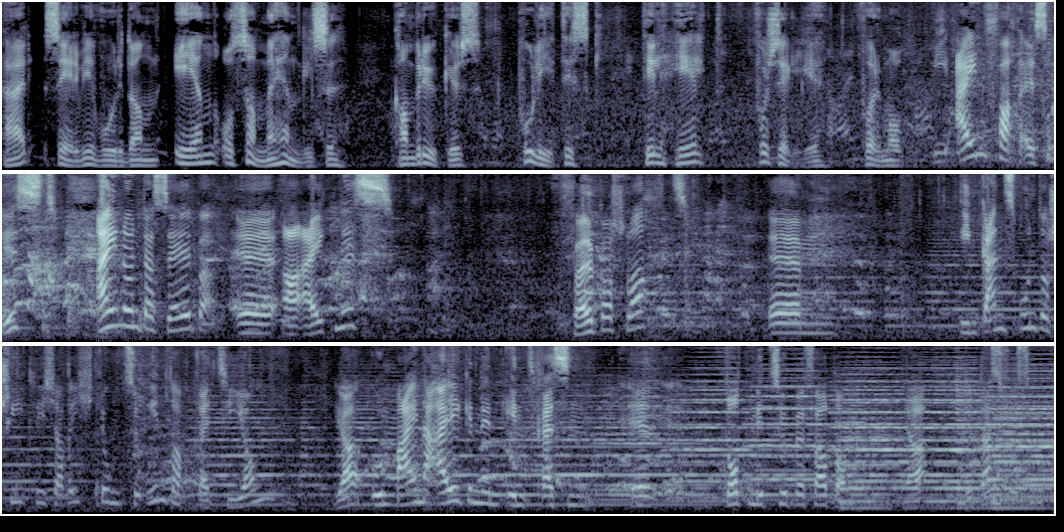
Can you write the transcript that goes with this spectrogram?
Her ser vi hvordan én og samme hendelse kan brukes politisk til helt forskjellige formål. Wie einfach es ist, ein und dasselbe äh, Ereignis Völkerschlacht ähm, in ganz unterschiedlicher Richtung zu interpretieren, ja, um meine eigenen Interessen äh, dort mit zu befördern. Ja. Und das versuchen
